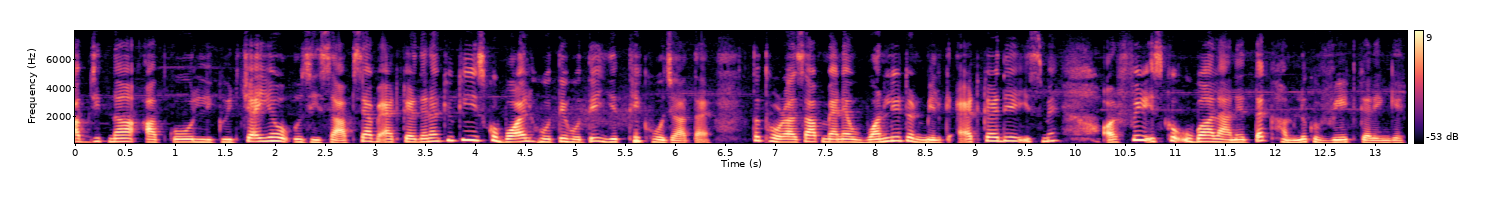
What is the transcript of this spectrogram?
अब जितना आपको लिक्विड चाहिए हो उस हिसाब से आप ऐड कर देना, क्योंकि इसको बॉयल होते होते ये थिक हो जाता है। तो थोड़ा सा आप मैंने वन लीटर मिल्क ऐड कर दिए इसमें और फिर इसको उबाल आने तक हम लोग वेट करेंगे।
